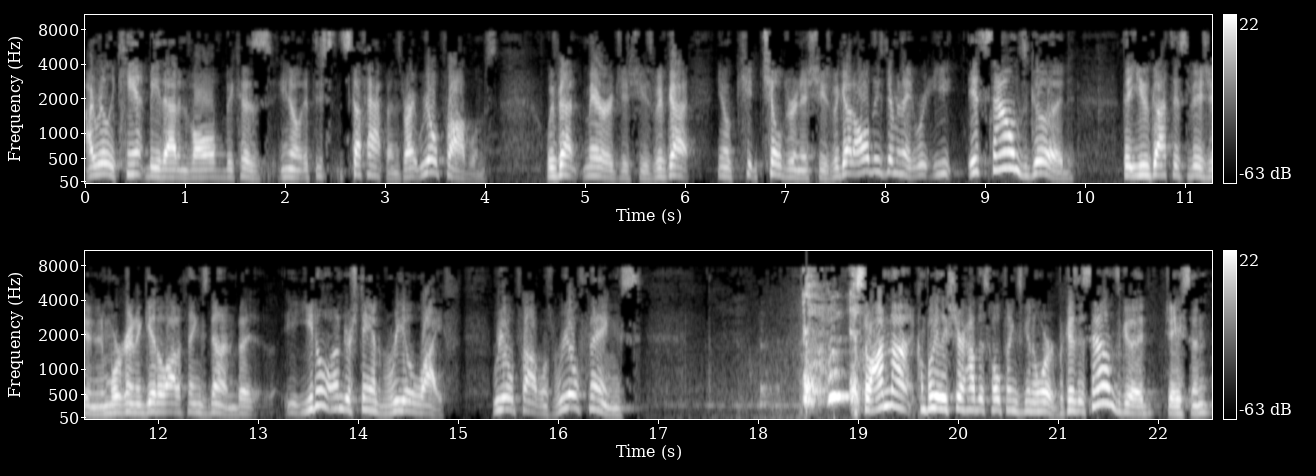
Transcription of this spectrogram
I really can't be that involved because you know, it just, stuff happens, right? Real problems. We've got marriage issues. We've got, you know, children issues. We've got all these different things. It sounds good that you got this vision and we're going to get a lot of things done, but you don't understand real life, real problems, real things. so I'm not completely sure how this whole thing's going to work because it sounds good, Jason,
